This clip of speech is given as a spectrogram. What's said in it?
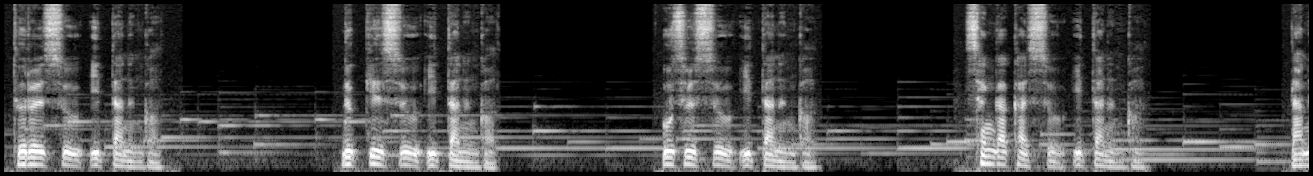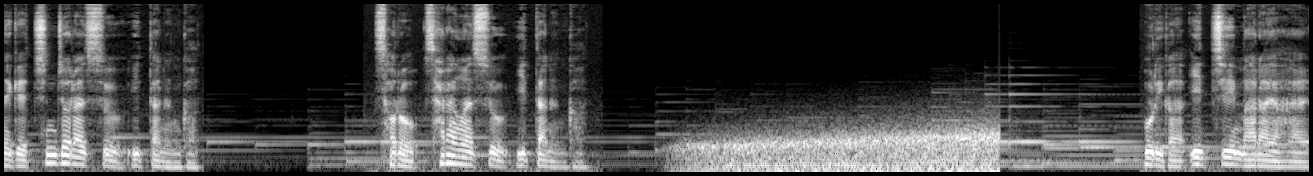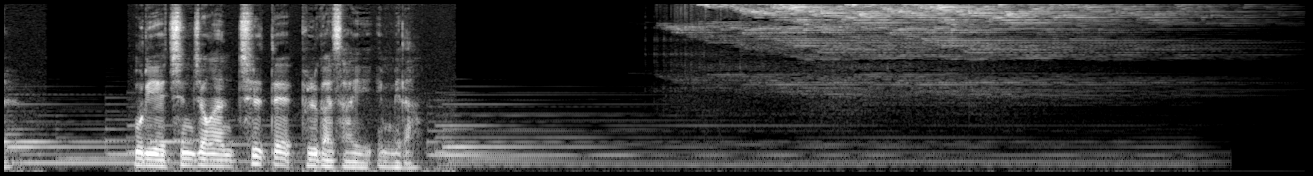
들을 수 있다는 것, 느낄 수 있다는 것, 웃을 수 있다는 것, 생각할 수 있다는 것, 남에게 친절할 수 있다는 것, 서로 사랑할 수 있다는 것. 우리가 잊지 말아야 할 우리의 진정한 7대 불가사의입니다.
